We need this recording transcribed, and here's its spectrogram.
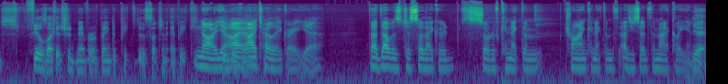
It feels like it should never have been depicted as such an epic. No, yeah, I, I totally agree. Yeah, that that was just so they could sort of connect them, try and connect them, as you said, thematically, and Yeah,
